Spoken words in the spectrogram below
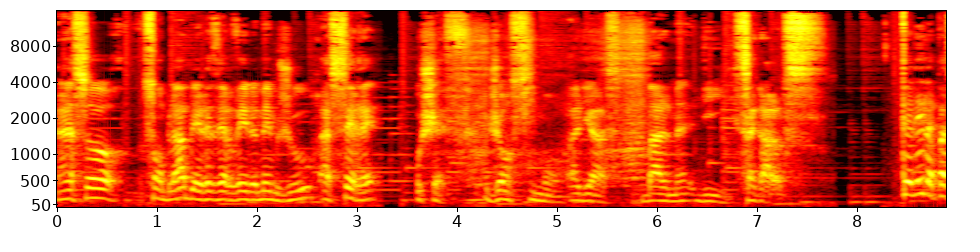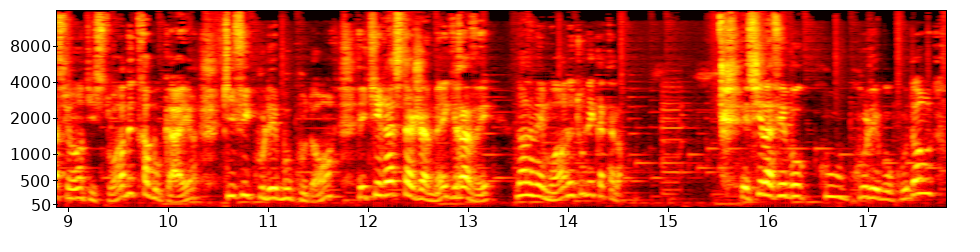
Un sort semblable est réservé le même jour à Serret, au chef, Jean-Simon, alias Balme dit Sagals. Telle est la passionnante histoire des Trabucaires qui fit couler beaucoup d'encre et qui reste à jamais gravée dans la mémoire de tous les Catalans. Et si elle a fait beaucoup couler beaucoup d'encre,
